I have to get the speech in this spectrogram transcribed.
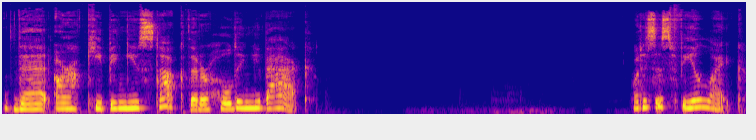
that are keeping you stuck, that are holding you back? What does this feel like?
